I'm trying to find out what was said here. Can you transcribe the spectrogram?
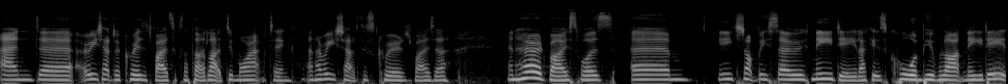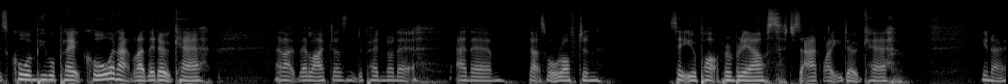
And uh, I reached out to a careers advisor because I thought I'd like to do more acting. And I reached out to this career advisor, and her advice was, um, you need to not be so needy. Like it's cool when people aren't needy. It's cool when people play it cool and act like they don't care, and like their life doesn't depend on it. And um, that's what will often set you apart from everybody else. Just act like you don't care. You know,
